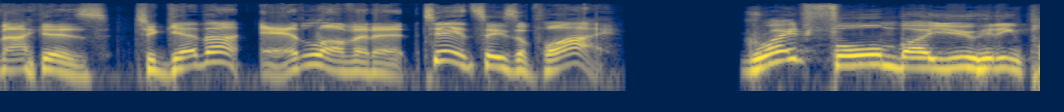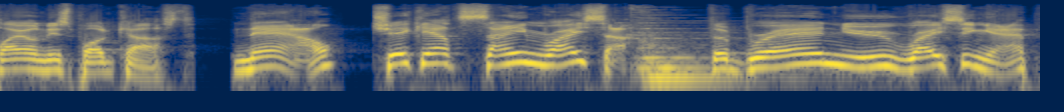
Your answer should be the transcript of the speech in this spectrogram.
Maccas, together and loving it. TNC's apply. Great form by you hitting play on this podcast. Now, check out Same Racer, the brand new racing app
